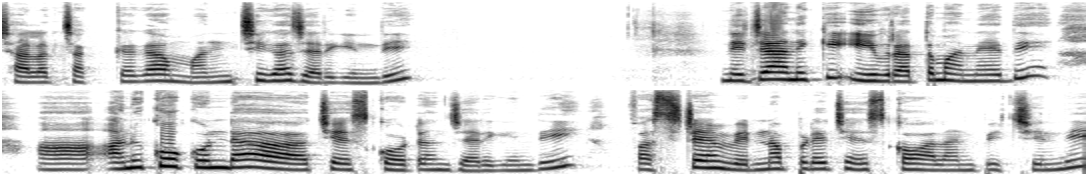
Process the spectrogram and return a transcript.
చాలా చక్కగా మంచిగా జరిగింది. నిజానికి ఈ వ్రతం అనేది అనుకోకుండా చేసుకోవటం జరిగింది. ఫస్ట్ టైం విన్నప్పుడే చేసుకోవాలనిపించింది.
